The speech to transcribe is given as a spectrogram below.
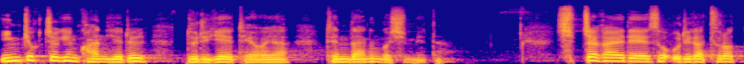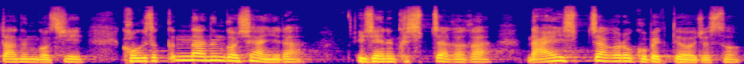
인격적인 관계를 누리게 되어야 된다는 것입니다. 십자가에 대해서 우리가 들었다는 것이 거기서 끝나는 것이 아니라 이제는 그 십자가가 나의 십자가로 고백되어져서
